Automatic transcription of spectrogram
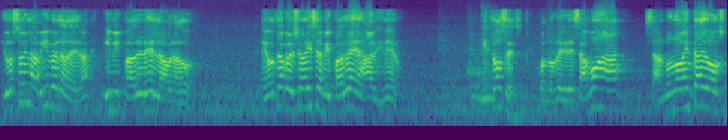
yo soy la vid verdadera y mi padre es el labrador. En otra versión dice, mi padre es jardinero. Entonces, cuando regresamos a Salmo 92,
